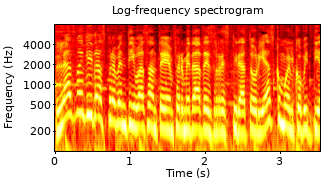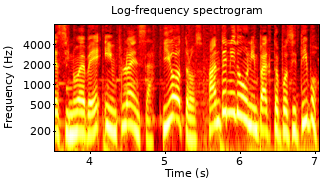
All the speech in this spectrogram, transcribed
Las medidas preventivas ante enfermedades respiratorias como el COVID-19, influenza y otros han tenido un impacto positivo,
